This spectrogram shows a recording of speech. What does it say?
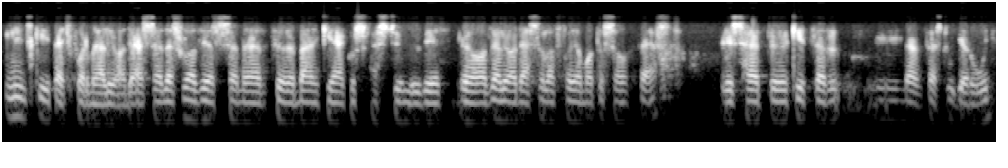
Nincs két egyforma előadás, ráadásul azért sem, mert Bánki Ákos festőművész az előadás alatt folyamatosan fest, és hát kétszer nem fest ugyanúgy,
